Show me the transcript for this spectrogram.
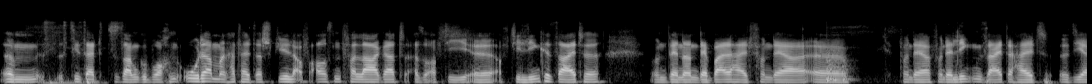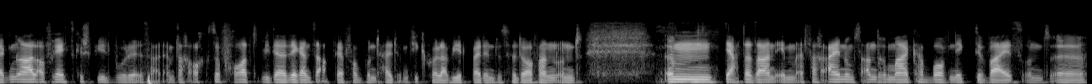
ähm, ist, ist, die Seite zusammengebrochen. Oder man hat halt das Spiel auf Außen verlagert, also auf die, äh, auf die linke Seite. Und wenn dann der Ball halt von der, äh, von der, von der linken Seite halt äh, diagonal auf rechts gespielt wurde, ist halt einfach auch sofort wieder der ganze Abwehrverbund halt irgendwie kollabiert bei den Düsseldorfern. Und ähm, ja, da sahen eben einfach ein ums andere Mal Karbovnik, Device und äh, ja,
